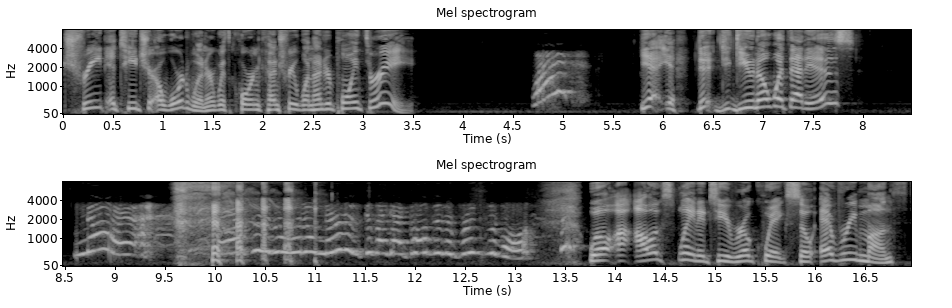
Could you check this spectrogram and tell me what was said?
Treat a Teacher Award winner with Korn Country 100.3. What? Yeah, yeah. Do, do you know what that is? Well, I'll explain it to you real quick. So every month,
